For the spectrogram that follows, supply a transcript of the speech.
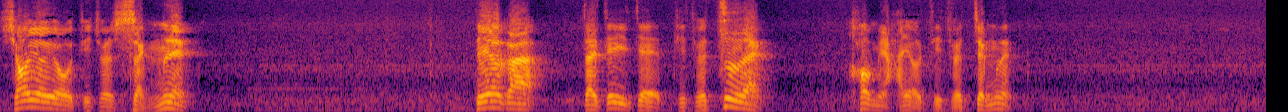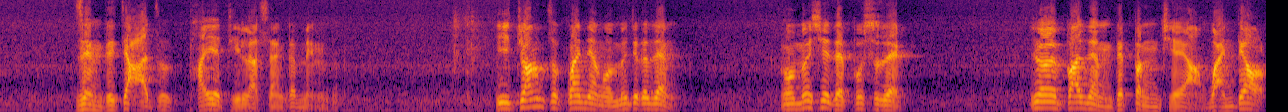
逍遥游》提出神人，第二个在这一节提出自然，后面还有提出真人。人的价值，他也提了三个名字。以庄子观念，我们这个人，我们现在不是人，要把人的本钱啊玩掉了。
